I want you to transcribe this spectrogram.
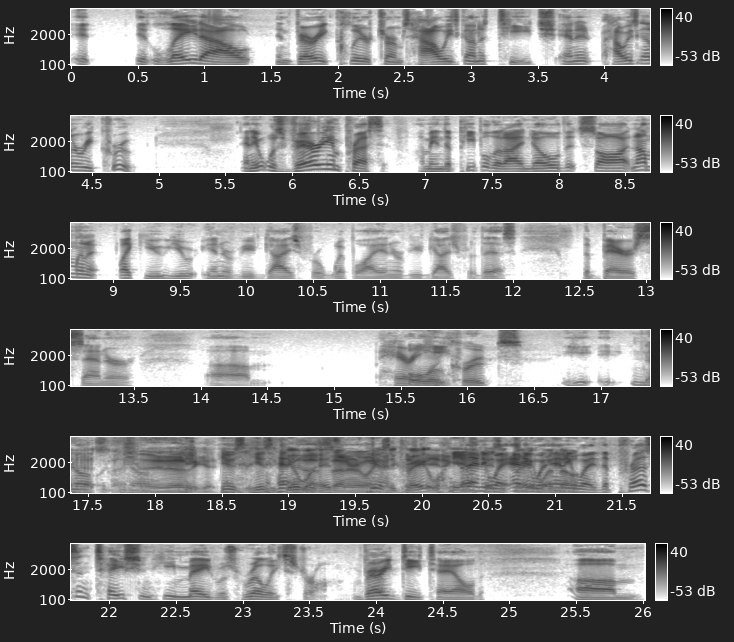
it it laid out in very clear terms how he's going to teach and it, how he's going to recruit, and it was very impressive. I mean, the people that I know that saw it, and I'm going to like you you interviewed guys for Whipple, I interviewed guys for this, the Bears center, um, Harry Olin Heath- Kreutz. he, no, That's- no. that's a good- He was, he was a good one. center He was a great one. Yeah, but anyway, anyway, one, anyway, the presentation he made was really strong, very detailed. Um,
